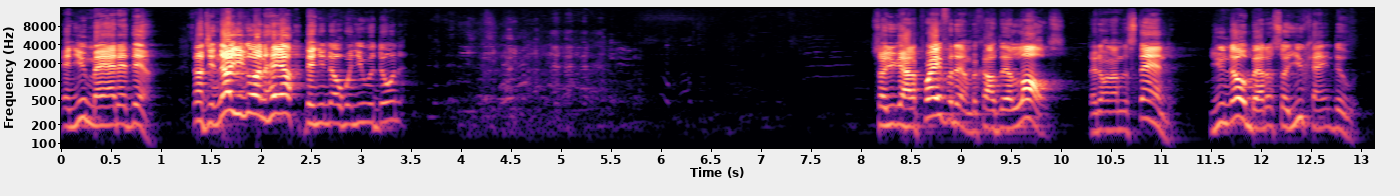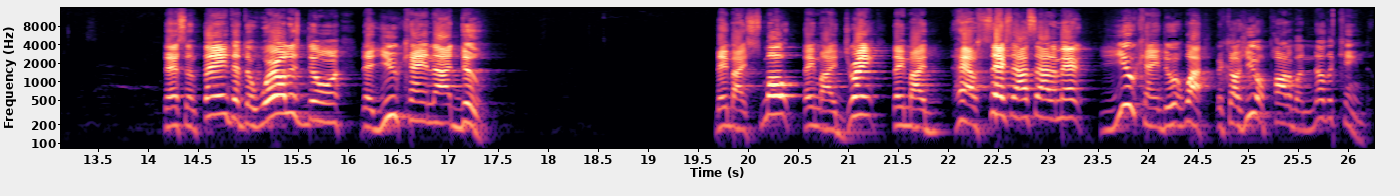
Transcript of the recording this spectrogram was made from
and you mad at them. Don't you know you're going to hell? Then you know when you were doing it. So you got to pray for them because they're lost. They don't understand it. You know better, so you can't do it. There's some things that the world is doing that you cannot do. They might smoke, they might drink, they might have sex outside of marriage. You can't do it. Why? Because you are part of another kingdom.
